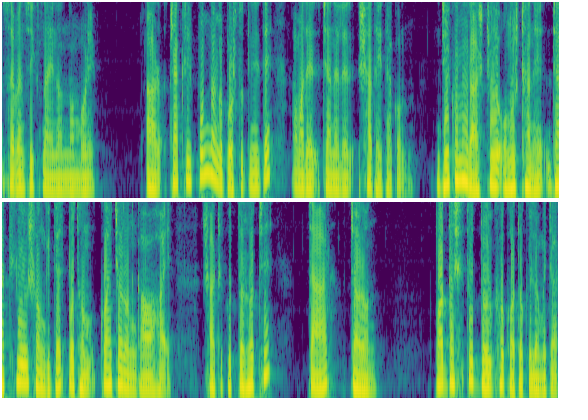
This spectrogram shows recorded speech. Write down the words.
seven six nine one নম্বরে। আর চাকরির পূর্ণাঙ্গ প্রস্তুতি নিতে আমাদের চ্যানেলের সাথেই থাকুন। যে কোনো রাষ্ট্রীয় অনুষ্ঠানে জাতীয় সঙ্গীতের প্রথম কয় চরণ গাওয়া হয়? সঠিক উত্তর হচ্ছে চার চরণ। পদ্মা সেতুর দৈর্ঘ্য কত কিলোমিটার?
